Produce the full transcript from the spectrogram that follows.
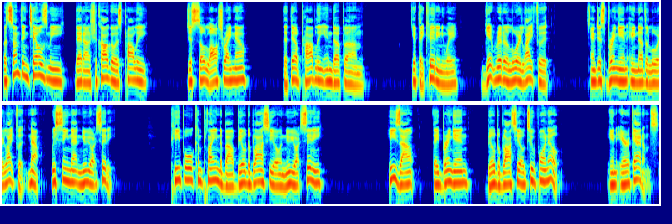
But something tells me that uh, Chicago is probably just so lost right now that they'll probably end up um, if they could anyway, get rid of Lori Lightfoot and just bring in another Lori Lightfoot. Now, we've seen that in New York City. People complained about Bill de Blasio in New York City. He's out. They bring in Bill de Blasio 2.0 in Eric Adams.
